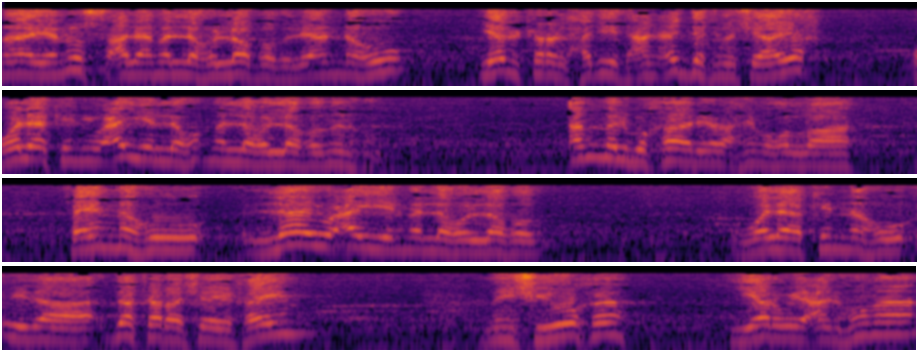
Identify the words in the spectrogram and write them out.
ما ينص على من له اللفظ لأنه يذكر الحديث عن عدة مشايخ ولكن يعين له من له اللفظ منهم. أما البخاري رحمه الله فإنه لا يعين من له اللفظ ولكنه إذا ذكر شيخين من شيوخه يروي عنهما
